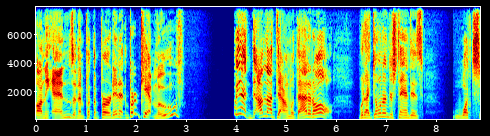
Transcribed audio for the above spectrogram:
on the ends and then put the bird in it. The bird can't move. I mean, I, I'm not down with that at all. What I don't understand is what's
